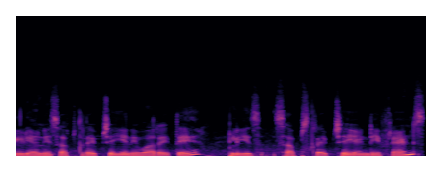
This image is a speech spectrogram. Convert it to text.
వీడియోని సబ్స్క్రైబ్ చేయని వారైతే ప్లీజ్ సబ్స్క్రైబ్ చేయండి ఫ్రెండ్స్.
